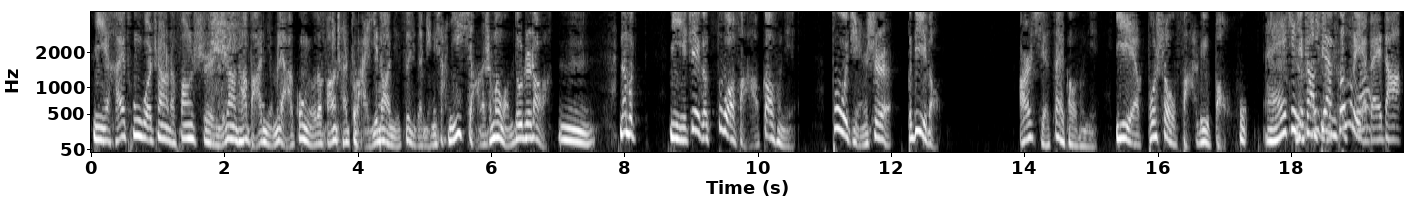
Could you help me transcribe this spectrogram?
你还通过这样的方式，你让他把你们俩共有的房产转移到你自己的名下，你想的什么？我们都知道啊。嗯那么，你这个做法，告诉你，不仅是不地道，而且再告诉你，也不受法律保护。哎，这个你这样可以给他变更了也白搭，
